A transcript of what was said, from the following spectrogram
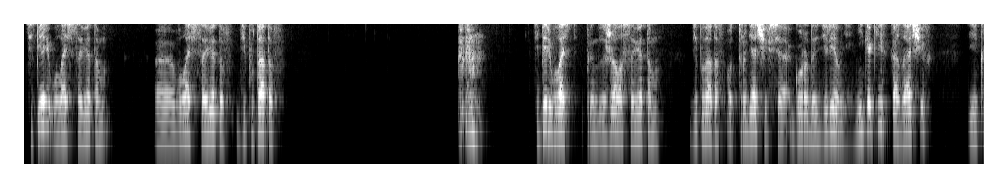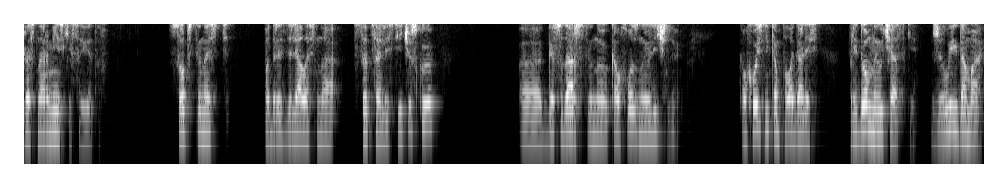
Теперь власть Советом Э, власть советов депутатов Теперь власть принадлежала советам депутатов от трудящихся города и деревни, никаких казачьих и красноармейских советов. Собственность подразделялась на социалистическую, э, государственную, колхозную, личную. Колхозникам полагались придомные участки, жилые дома,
